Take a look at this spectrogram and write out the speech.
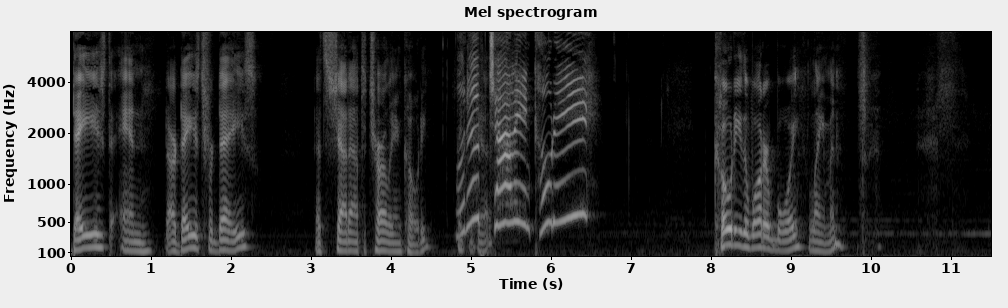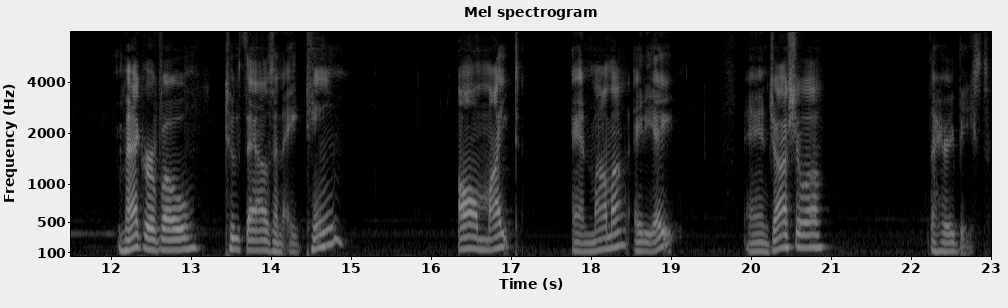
Dazed and are Dazed for Days. That's shout out to Charlie and Cody. What up, guys. Charlie and Cody? Cody the Water Boy, layman. Magravo 2018. All Might and Mama 88. And Joshua the Hairy Beast.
